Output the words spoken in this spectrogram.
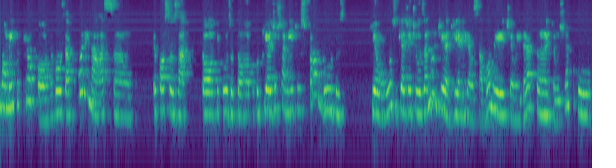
momento que eu acordo. Eu vou usar por inalação, eu posso usar tópico, uso tópico, que é justamente os produtos que eu uso, que a gente usa no dia a dia, que é o sabonete, é o hidratante, é o shampoo,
